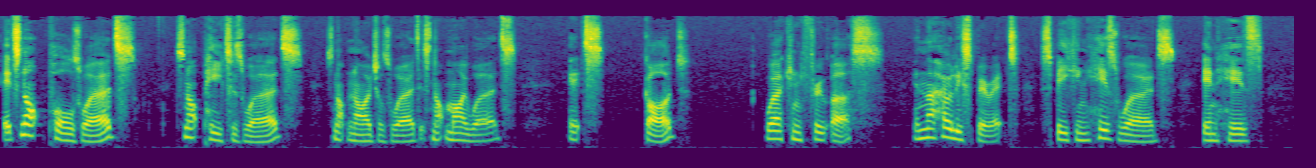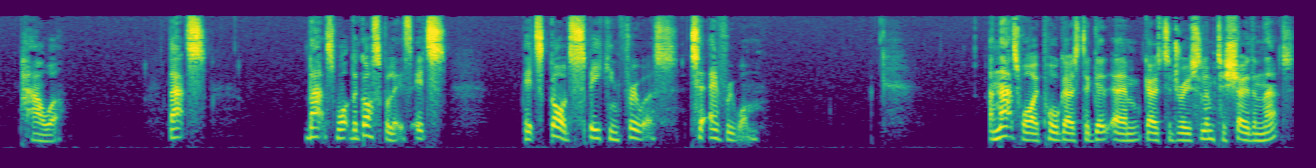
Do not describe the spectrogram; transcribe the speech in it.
It's not Paul's words, it's not Peter's words, it's not Nigel's words, it's not my words. It's God working through us in the Holy Spirit, speaking His words in His power. That's, that's what the gospel is. It's, it's God speaking through us to everyone. And that's why Paul goes to, um, goes to Jerusalem to show them that.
